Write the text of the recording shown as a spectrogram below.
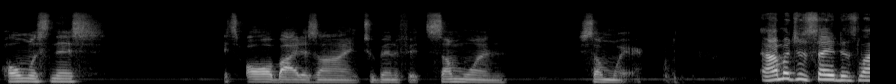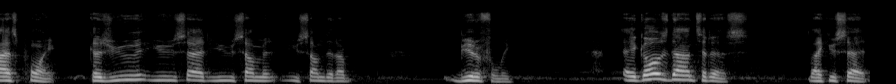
homelessness, it's all by design to benefit someone somewhere. I'm gonna just say this last point because you you said you summed you summed it up beautifully. It goes down to this, like you said,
